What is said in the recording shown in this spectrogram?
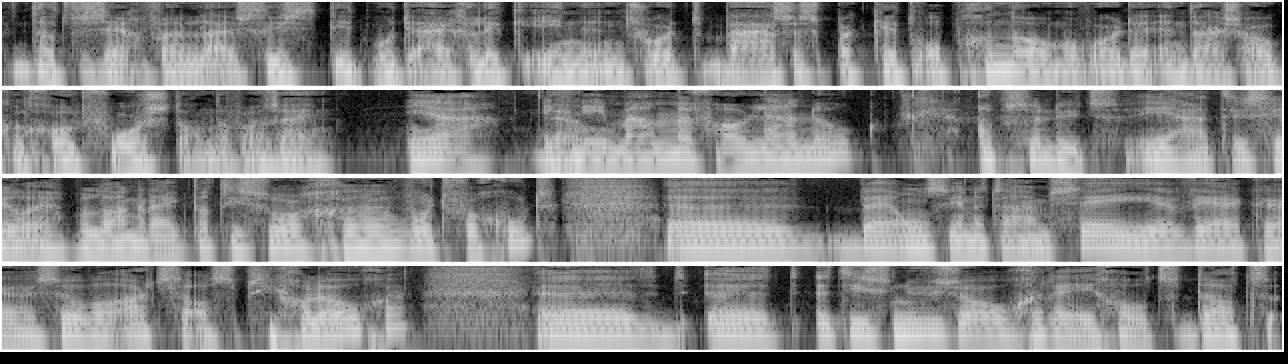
Dat we zeggen van luister eens, dit moet eigenlijk in een soort basispakket opgenomen worden. En daar zou ik een groot voorstander van zijn. Ja, ik ja. neem aan mevrouw Laan ook. Absoluut. Ja, het is heel erg belangrijk dat die zorg uh, wordt vergoed. Uh, bij ons in het AMC werken zowel artsen als psychologen. Uh, het is nu zo geregeld dat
